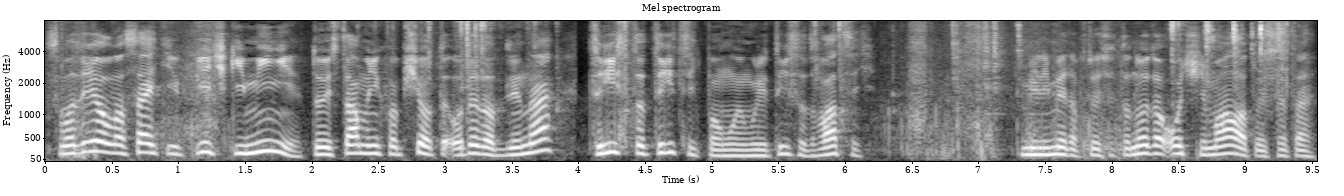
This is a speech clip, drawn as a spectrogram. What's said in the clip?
смотрел на сайте печки мини то есть там у них вообще вот, вот эта длина 330 по моему или 320 миллиметров. То есть это ну это очень мало. То есть это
